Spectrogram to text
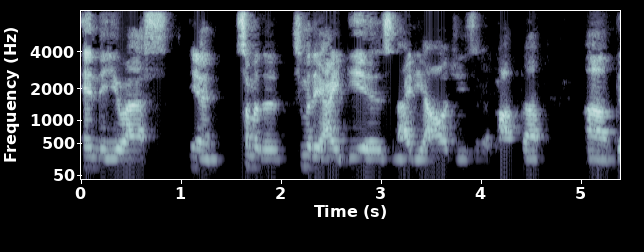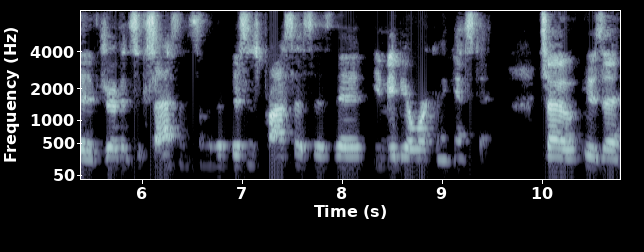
in the U.S. and some of the some of the ideas and ideologies that have popped up um, that have driven success, and some of the business processes that you know, maybe are working against it. So it was a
